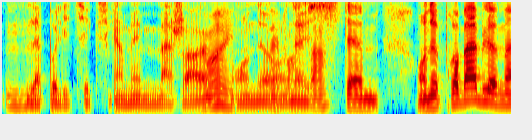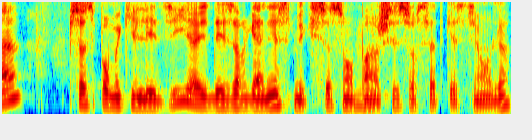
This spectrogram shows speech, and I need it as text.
Mhm. La politique, c'est quand même majeur. Oui, on, a, c'est on a un système. On a probablement, puis ça, c'est pas moi qui l'ai dit, il y a eu des organismes qui se sont Mhm. penchés sur cette question-là,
